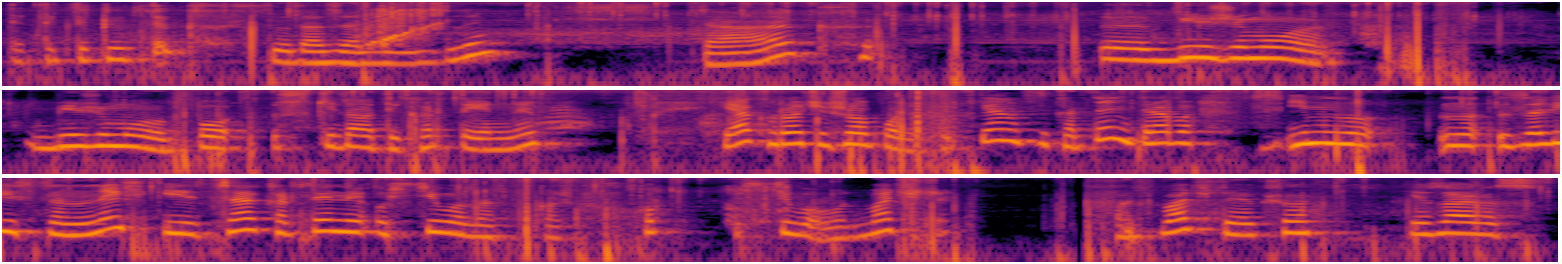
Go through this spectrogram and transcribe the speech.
Так, так, так, так, так. Сюди залізли. Так. Е, біжимо. Біжимо по скидати картини. Я, коротше, що поняв? Щоб скинути картини, треба іменно залізти на них, і це картини ось ці зараз покажу. Хоп, ось ці от бачите? Ось бачите, якщо я зараз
